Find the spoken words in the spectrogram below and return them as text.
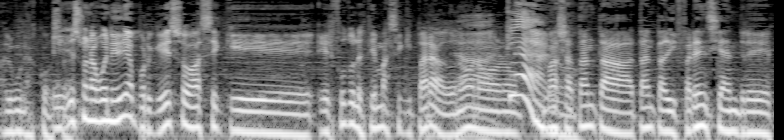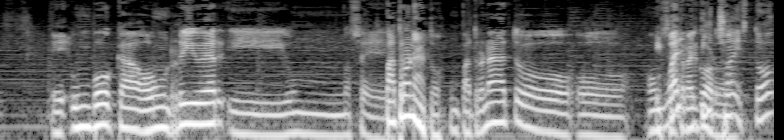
algunas cosas. Eh, es una buena idea porque eso hace que el fútbol esté más equiparado, ¿no? No, no, Claro. no haya tanta, tanta diferencia entre eh, un Boca o un River y un, no sé... Patronato. Un patronato o, o- o un Igual, Central dicho esto,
